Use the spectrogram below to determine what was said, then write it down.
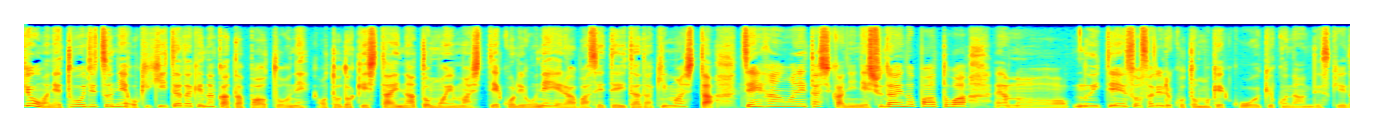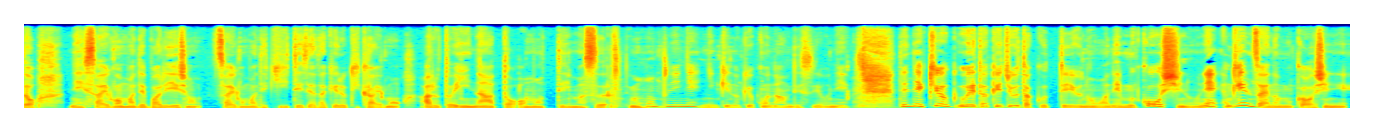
今日はね当日ねお聴きいただけなかったパートをねお届けしたいなと思いましてこれをね選ばせていただきました。前半はね確かにね主題のパートはあの抜いて演奏されることも結構多い曲なんですけどね最後までバリエーション最後まで聴いていただける機会もあるといいなと思っています。でも本当にね人気の曲なんですよね。でね旧上竹住宅っていうのはね向こう市のね現在の向こう市に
